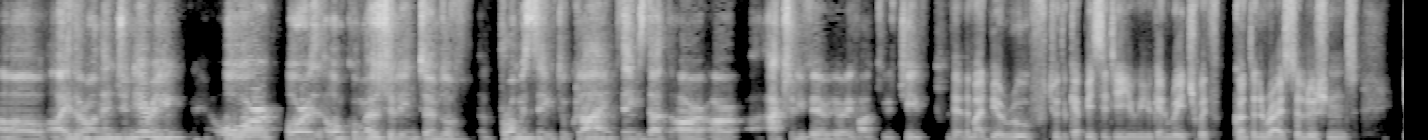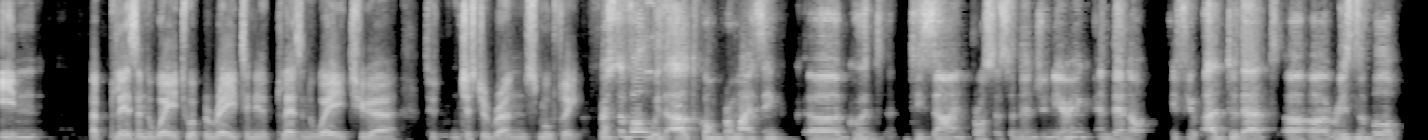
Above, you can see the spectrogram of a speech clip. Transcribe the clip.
uh, either on engineering or, or, or commercially in terms of promising to client things that are, are actually very, very hard to achieve. There, there might be a roof to the capacity you, you can reach with containerized solutions in a pleasant way to operate and in a pleasant way to uh, to just to run smoothly? First of all, without compromising uh, good design, process, and engineering, and then uh, if you add to that uh, a reasonable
